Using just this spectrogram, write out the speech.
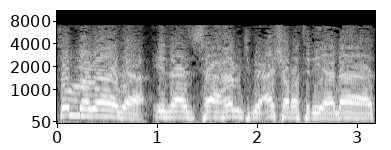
ثم ماذا إذا ساهمت بعشرة ريالات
